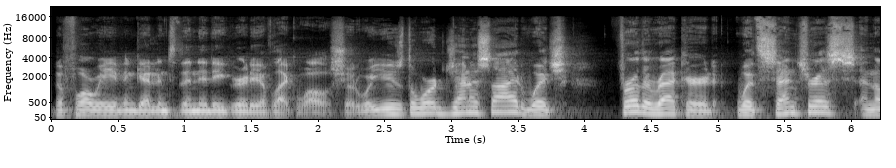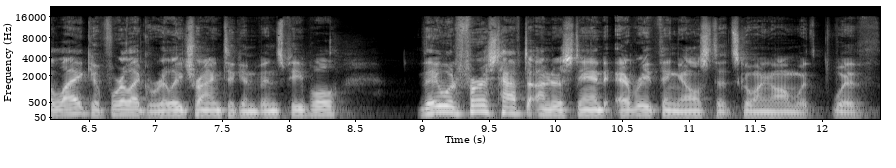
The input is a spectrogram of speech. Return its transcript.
before we even get into the nitty gritty of like, well, should we use the word genocide? Which, for the record, with centrists and the like, if we're like really trying to convince people, they would first have to understand everything else that's going on with with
